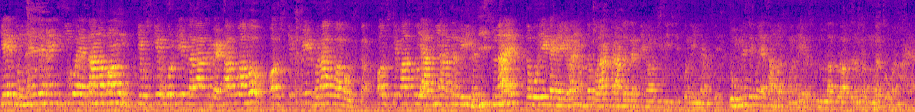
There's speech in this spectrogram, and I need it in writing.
کہ تم میں سے میں کسی کو ایسا نہ پاؤں کہ اس کے وہ ٹیپ لگا کر بیٹھا ہوا ہو اور اس کے پیٹ بھرا ہوا ہو اس کا۔ اور اس کے پاس کوئی آدمی آ کر میری حدیث سنا ہے تو وہ یہ کہے کہ بھائی ہم تو قرآن پر عمل کرتے ہیں اور کسی چیز کو نہیں جانتے تم میں سے کوئی ایسا مت ہونا یہ رسول اللہ صلی اللہ علیہ وسلم نے امت کو فرمایا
